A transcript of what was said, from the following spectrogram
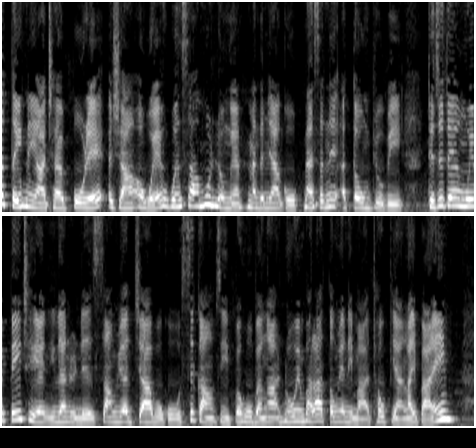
ကျပ်သိန်း200ချက်ပိုတဲ့အယောင်အဝယ်ဝန်ဆောင်မှုလုပ်ငန်းမှန်သမျှကိုဗန်စနစ်အသုံးပြုပြီး digital ငွေပေးချေရဲ့နည်းလမ်းတွေနဲ့ဆောင်ရွက်ကြဖို့ကိုစစ်ကောင်စီဗဟိုဘဏ်ကနိုဝင်ဘာလ3ရက်နေ့မှာထုတ်ပြန်လိုက်ပါတယ်။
